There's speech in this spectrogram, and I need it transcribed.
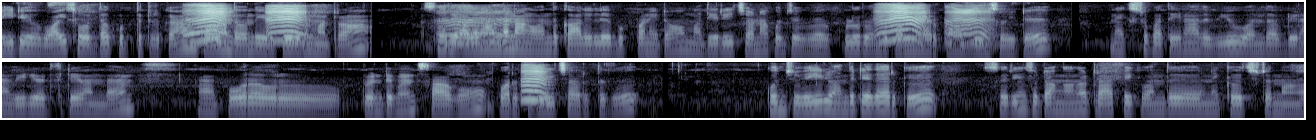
வீடியோ வாய்ஸ் ஓவர் தான் கொடுத்துட்ருக்கேன் குழந்த வந்து எடுக்கவே விட மாட்றான். சரி அதனால தான் நாங்கள் வந்து காலையிலே புக் பண்ணிட்டோம். மதியம் ரீச் ஆனால் கொஞ்சம் குளிர் வந்து கம்மியாக இருக்கும் அப்படின்னு சொல்லிட்டு. நெக்ஸ்ட்டு பார்த்தீங்கன்னா அது வியூ வந்து அப்படியே நான் வீடியோ எடுத்துகிட்டே வந்தேன். போகிற ஒரு டுவெண்ட்டி மினிட்ஸ் ஆகும். போகிறதுக்கு ரீச் ஆகிறதுக்கு. கொஞ்சம் வெயில் வந்துகிட்டே தான் இருக்குது சரின்னு சொல்லிட்டு அங்கங்கே டிராஃபிக் வந்து நிற்க வச்சுட்டு இருந்தாங்க.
